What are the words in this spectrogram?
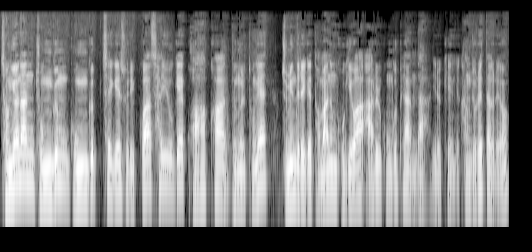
정연한 종금 공급 체계 수립과 사육의 과학화 등을 통해 주민들에게 더 많은 고기와 알을 공급해야 한다. 이렇게 강조를 했다 그래요.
